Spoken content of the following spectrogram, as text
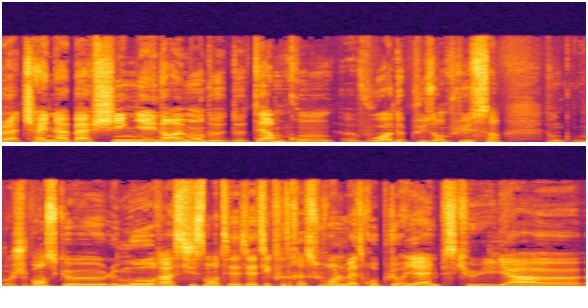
voilà, China bashing. Il y a énormément de, termes qu'on euh, voit de plus en plus. Donc, je pense que le mot racisme anti-asiatique, il faudrait souvent le mettre au pluriel, puisqu'il y a euh,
